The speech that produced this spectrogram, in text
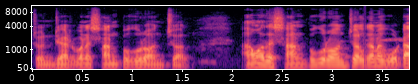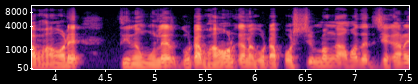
চণ্ডীহাট মানে শানপুকুর অঞ্চল। আমাদের শানপুকুর অঞ্চল কেন? গোটা ভাঙড়ে, তৃণমূলের গোটা ভাঙড় কেন? গোটা পশ্চিমবঙ্গে, আমাদের যেখানে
